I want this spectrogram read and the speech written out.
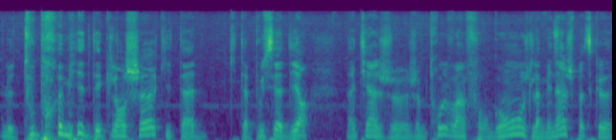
le tout premier déclencheur qui t'a qui t'a poussé à dire ah, tiens, je, me trouve un fourgon, je l'aménage parce que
